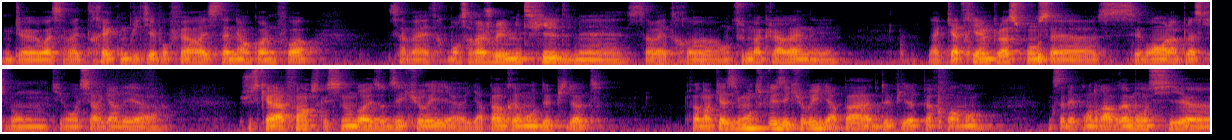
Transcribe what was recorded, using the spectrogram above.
Donc euh, ouais, ça va être très compliqué pour Ferrari cette année encore une fois. Ça va être bon, ça va jouer le midfield, mais ça va être en dessous de McLaren et la quatrième place, je pense, c'est vraiment la place qu'ils vont, qu'ils vont réussir à garder jusqu'à la fin, parce que sinon dans les autres écuries, il n'y a pas vraiment deux pilotes. Enfin, dans quasiment toutes les écuries, il n'y a pas deux pilotes performants. Donc ça dépendra vraiment aussi euh,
